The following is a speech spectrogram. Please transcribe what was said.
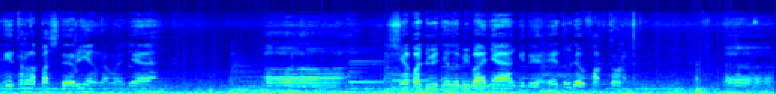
ini terlepas dari yang namanya uh, siapa duitnya lebih banyak gitu ya. Itu udah faktor uh,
